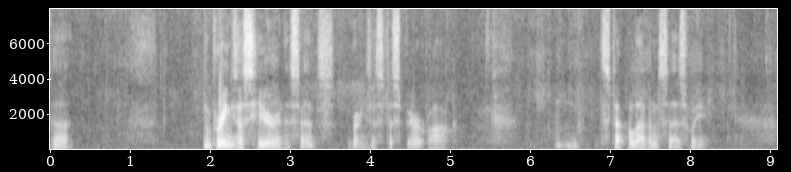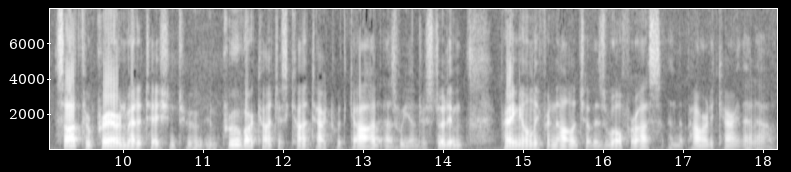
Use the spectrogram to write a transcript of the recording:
uh, brings us here, in a sense, brings us to Spirit Rock. Step 11 says we sought through prayer and meditation to improve our conscious contact with God as we understood Him, praying only for knowledge of His will for us and the power to carry that out.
